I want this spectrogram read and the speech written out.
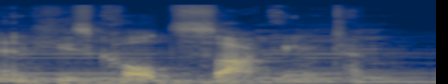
and he's called Sockington.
